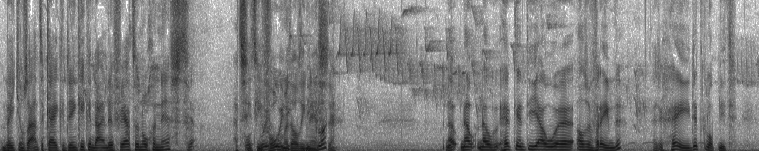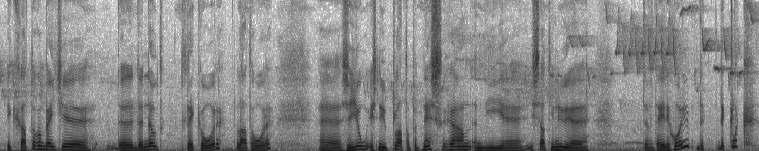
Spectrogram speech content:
een beetje ons aan te kijken, denk ik. En daar in de verte nog een nest. Ja. Het zit hier vol met al die, die nesten. Nou, nou, nou herkent hij jou eh, als een vreemde. Hij zegt, hé, hey, dit klopt niet. Ik ga toch een beetje de, de noodklik horen, laten horen. Eh, zijn jong is nu plat op het nest gegaan en die, eh, die staat hier nu eh, te verdedigen. Hoor je de, de klak?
